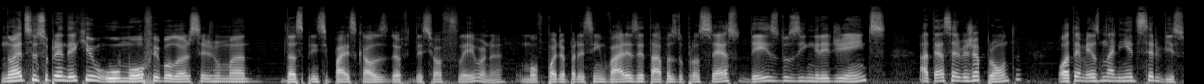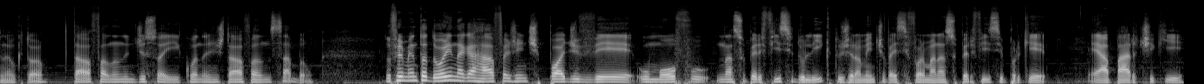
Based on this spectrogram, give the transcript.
não é de se surpreender que o mofo e bolor seja uma das principais causas desse off-flavor, né? O mofo pode aparecer em várias etapas do processo, desde os ingredientes até a cerveja pronta, ou até mesmo na linha de serviço, né? O que tu estava falando disso aí quando a gente estava falando de sabão. No fermentador e na garrafa a gente pode ver o mofo na superfície do líquido, geralmente vai se formar na superfície porque é a parte que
